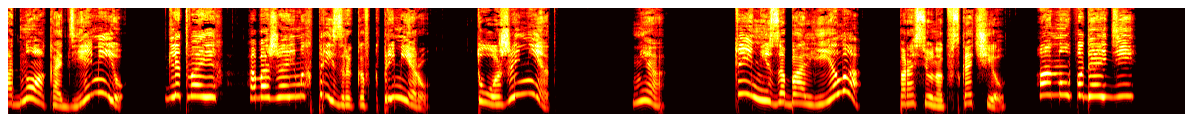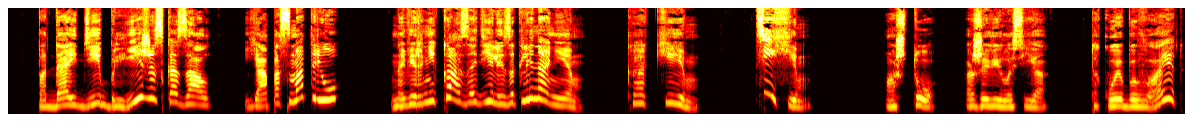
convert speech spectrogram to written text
одну академию? Для твоих обожаемых призраков, к примеру? Тоже нет?» «Не». «Ты не заболела?» Поросенок вскочил. «А ну, подойди!» «Подойди ближе», — сказал. «Я посмотрю. Наверняка задели заклинанием». «Каким?» «Тихим». «А что?» — оживилась я. «Такое бывает?»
